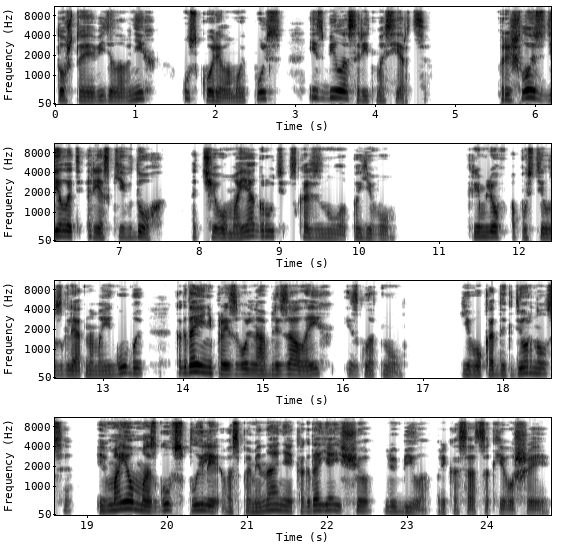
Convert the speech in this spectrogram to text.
То, что я видела в них, ускорило мой пульс и сбило с ритма сердца. Пришлось сделать резкий вдох, отчего моя грудь скользнула по его. Кремлев опустил взгляд на мои губы, когда я непроизвольно облизала их и сглотнул. Его кадык дернулся, и в моем мозгу всплыли воспоминания, когда я еще любила прикасаться к его шее.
